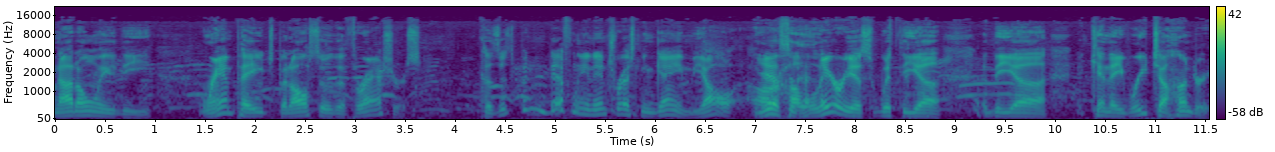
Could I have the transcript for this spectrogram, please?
not only the Rampage, but also the Thrashers. Because it's been definitely an interesting game. Y'all are Yes, hilarious with the uh, the uh, can they reach a hundred?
